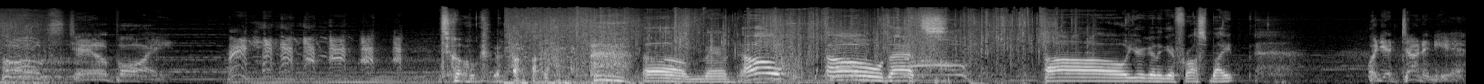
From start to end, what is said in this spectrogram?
Hold still, boy. Oh, God. Oh, man. Oh! Oh, that's... Oh, you're gonna get frostbite. When you're done in here,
